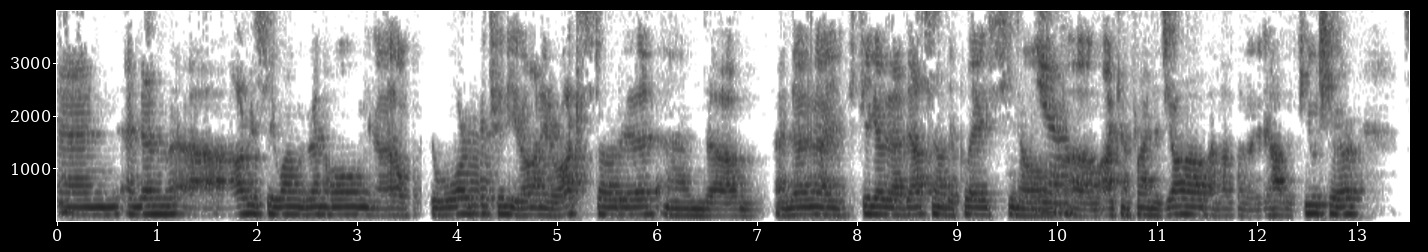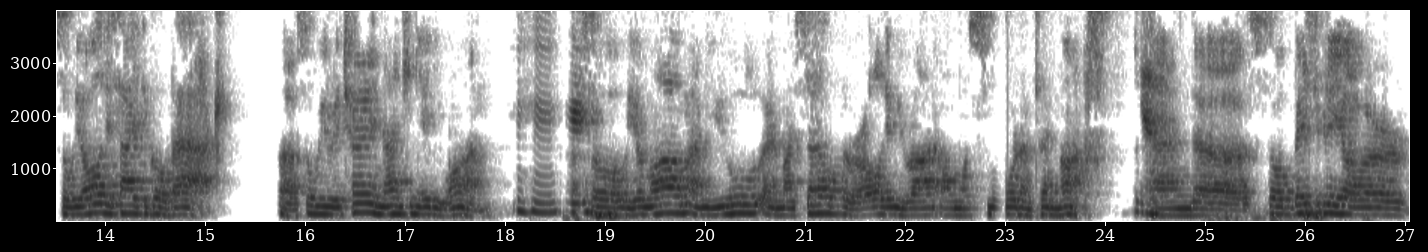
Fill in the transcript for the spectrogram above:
And and then uh, obviously when we went home, you know, the war between Iran and Iraq started, and um, and then I figured that that's not the place, you know, yeah. um, I can find a job and have a future. So we all decided to go back. Uh, so we returned in 1981. Mm-hmm. So your mom and you and myself were all in Iran almost more than 10 months. Yeah. And uh, so basically our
